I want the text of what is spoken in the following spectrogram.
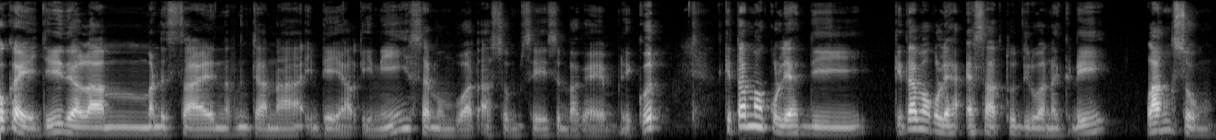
Oke, jadi dalam mendesain rencana ideal ini, saya membuat asumsi sebagai berikut. Kita mau kuliah di kita mau kuliah S1 di luar negeri langsung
